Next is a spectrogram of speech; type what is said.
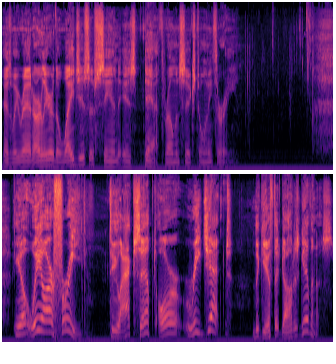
As we read earlier, the wages of sin is death, Romans 6:23. You know, we are free to accept or reject the gift that God has given us.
